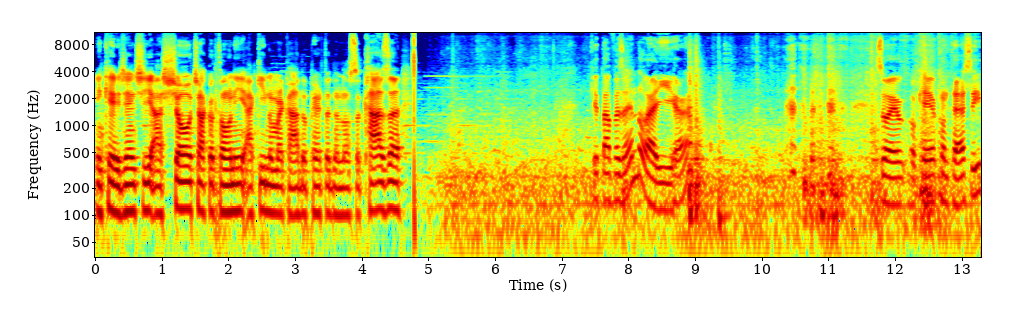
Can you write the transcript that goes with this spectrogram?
em que a gente achou chacotone aqui no mercado perto da nossa casa que tá fazendo aí, hã? so, é, o que acontece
